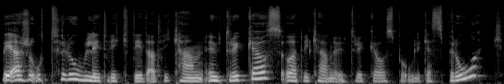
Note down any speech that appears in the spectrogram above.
Det är så otroligt viktigt att vi kan uttrycka oss och att vi kan uttrycka oss på olika språk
